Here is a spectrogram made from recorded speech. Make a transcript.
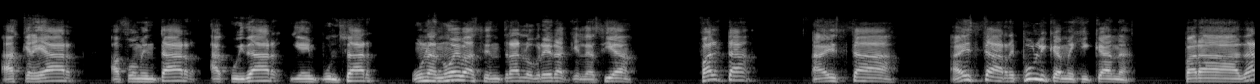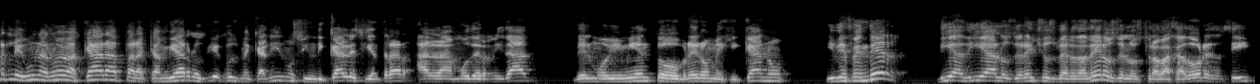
a crear, a fomentar, a cuidar y a impulsar una nueva central obrera que le hacía falta a esta, a esta República Mexicana para darle una nueva cara, para cambiar los viejos mecanismos sindicales y entrar a la modernidad del movimiento obrero mexicano y defender día a día los derechos verdaderos de los trabajadores, así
